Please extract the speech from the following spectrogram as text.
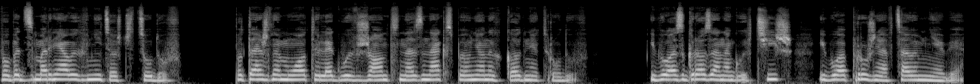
wobec zmarniałych w nicość cudów, potężne młoty legły w rząd na znak spełnionych godnie trudów. I była zgroza nagłych cisz, i była próżnia w całym niebie.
